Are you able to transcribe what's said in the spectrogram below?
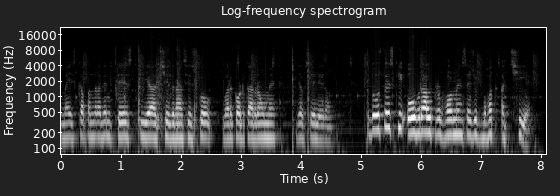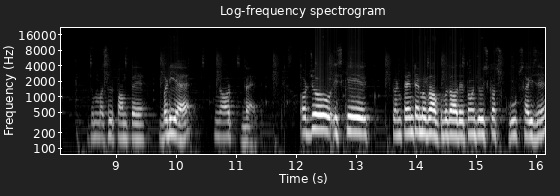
मैं इसका पंद्रह दिन टेस्ट किया, अच्छी तरह से इसको वर्कआउट कर रहा हूँ मैं, जब से ले रहा हूँ। तो दोस्तों इसकी ओवरऑल परफॉर्मेंस है जो बहुत अच्छी है, जो मसल पंप है, बढ़िया है नॉट बैड और जो इसके कंटेंट है, मैं आपको बता देता हूँ, जो इसका स्कूप साइज़ है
